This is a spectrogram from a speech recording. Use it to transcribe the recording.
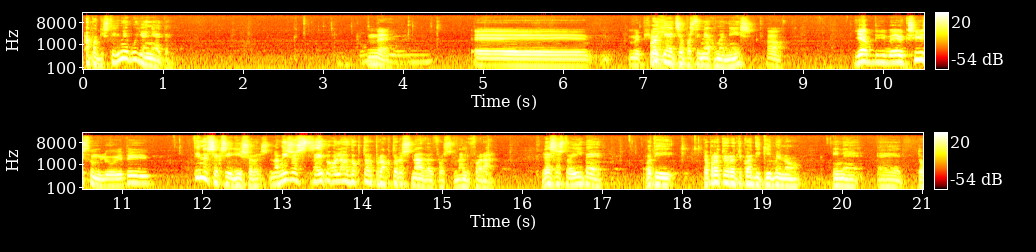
Από τη στιγμή που γεννιέται. Ναι. Ε, με ποιο. Όχι έτσι όπως την έχουμε εμείς. Α. Για εξηγήστε μου λίγο, γιατί. Τι να σε εξηγήσω, νομίζω σα είπε όλα ο Δόκτωρ Πρόκτορο συνάδελφος την άλλη φορά. Δεν σας το είπε ότι το πρώτο ερωτικό αντικείμενο είναι ε, το,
